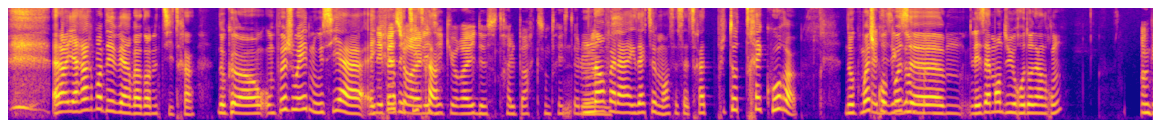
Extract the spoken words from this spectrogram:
Alors, il y a rarement des verbes hein, dans le titre. hein. Donc, euh, on peut jouer, nous aussi, à, à On n'est écrire pas des sur euh, titres. les écureuils de Central Park sont tristes le Non, lundi. voilà, exactement. Ça, ça sera plutôt très court. Donc moi, je T'as des propose exemples euh, les amants du rhododendron. Ok.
